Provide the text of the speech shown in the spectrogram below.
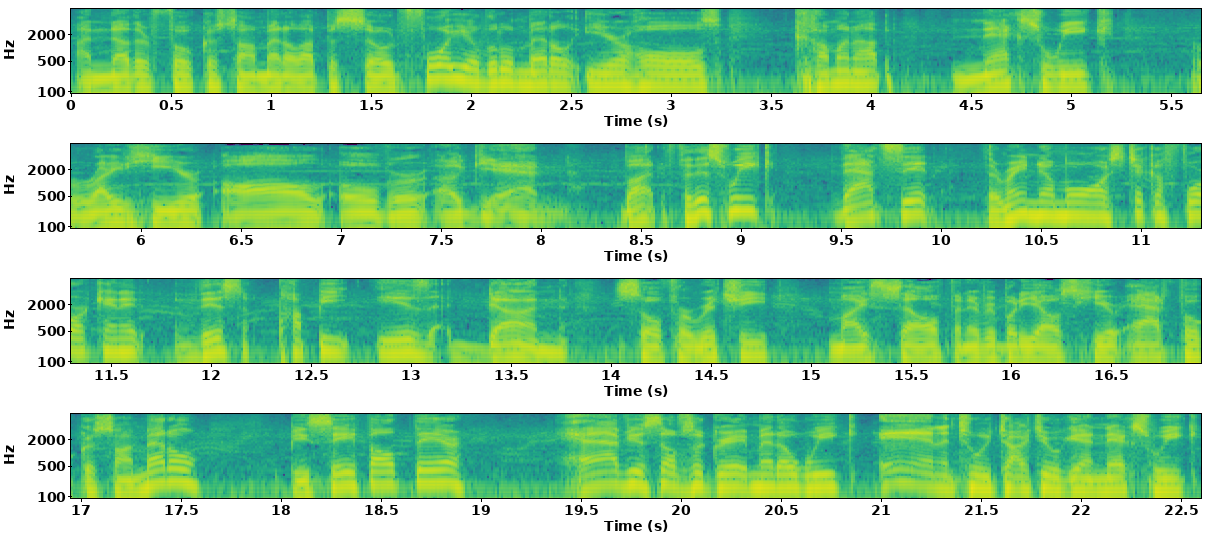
another Focus on Metal episode for your little metal ear holes coming up next week, right here, all over again. But for this week, that's it. There ain't no more. Stick a fork in it. This puppy is done. So for Richie, myself, and everybody else here at Focus on Metal, be safe out there. Have yourselves a great metal week. And until we talk to you again next week,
